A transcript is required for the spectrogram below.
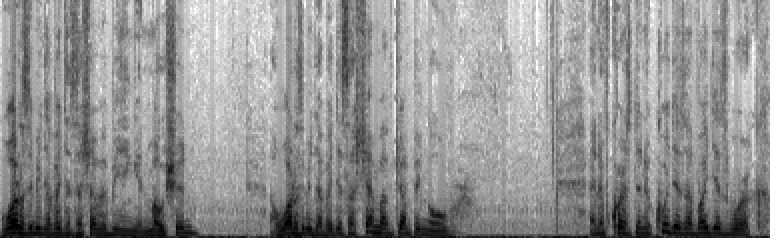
What does it mean, David Hashem of being in motion? And what does it mean, David Hashem of jumping over? And of course, the Nukud is Avoid's work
